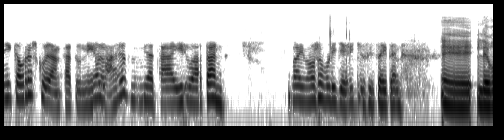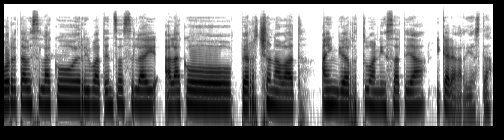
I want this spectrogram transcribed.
nik aurrezko edantzatu niola, ez? Eta hiru hartan. Bai, ma oso polite iruditu zitzaiten e, legorreta bezalako herri bat entzazelai alako pertsona bat hain gertuan izatea ikaragarri ez da.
